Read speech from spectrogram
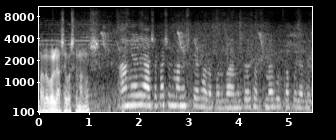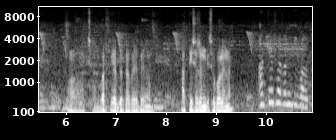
ভালো বলে আশেপাশের মানুষ? আমি আর আশেপাশের মানুষকে ভালো করব আমি তো সবসময় বুকা পূজা বেরোই। ও আচ্ছা ঘর থেকে বেকার বের বের হন। আত্মীয় স্বজন কিছু বলে না? আত্মীয় স্বজন কি বলব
